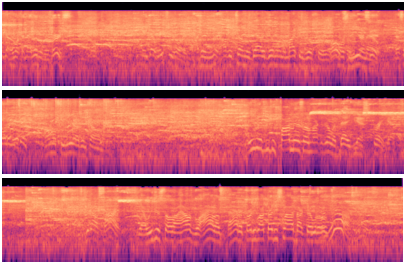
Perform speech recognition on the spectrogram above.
You gotta work on that little reverse. You made that way too hard. I've been I've been telling his dad to get him on the Mikan drill for oh, almost so a year that's now. It. That's all it takes. Almost a year I've been telling him. Even if you do five minutes on the Mikan drill a day, you Yeah. straight. Yeah. Get outside. Yeah, we just sold our house, but I had a I had a 30 by 30 slide back there Did with a yeah.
